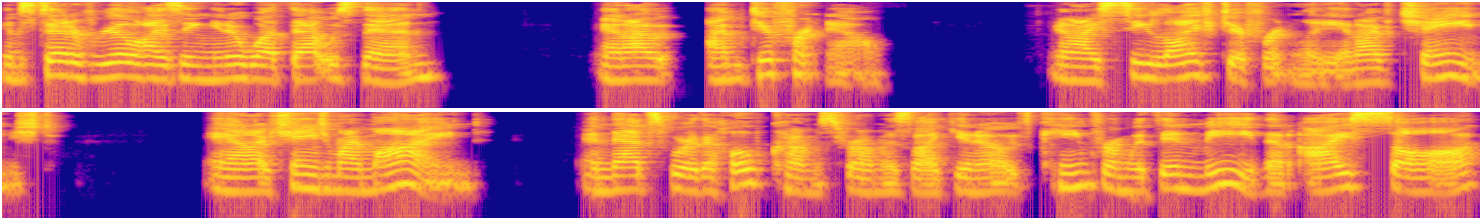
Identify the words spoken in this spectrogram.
instead of realizing, you know what, that was then and I, I'm different now and I see life differently and I've changed and I've changed my mind. And that's where the hope comes from is like, you know, it came from within me that I saw,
